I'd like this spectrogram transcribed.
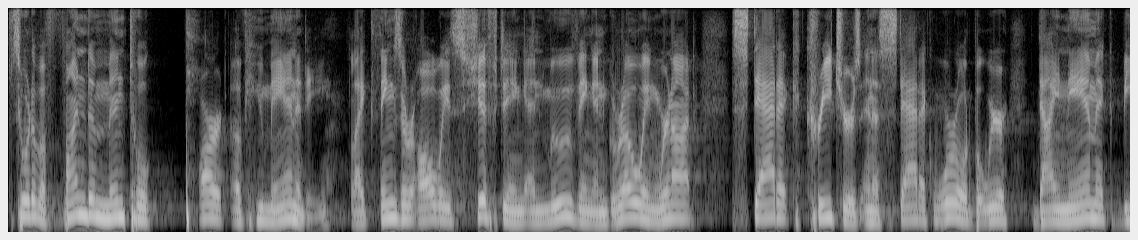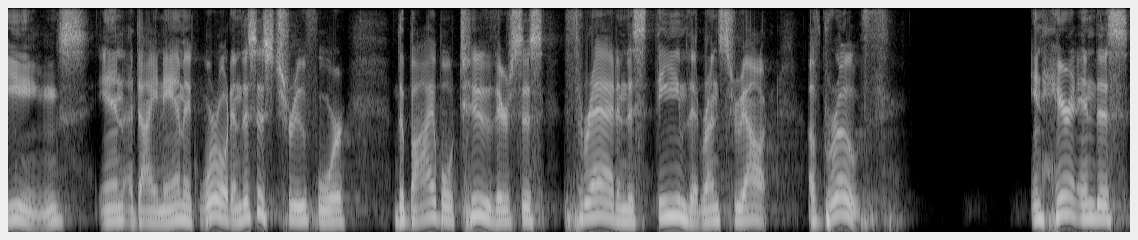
sort of a fundamental part of humanity. Like things are always shifting and moving and growing. We're not static creatures in a static world, but we're dynamic beings in a dynamic world. And this is true for the Bible too. There's this thread and this theme that runs throughout of growth. Inherent in this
